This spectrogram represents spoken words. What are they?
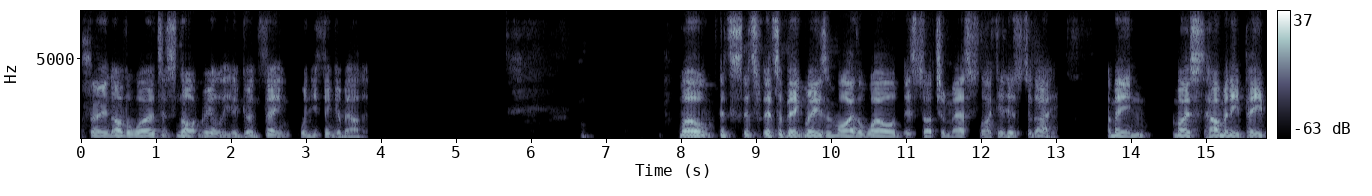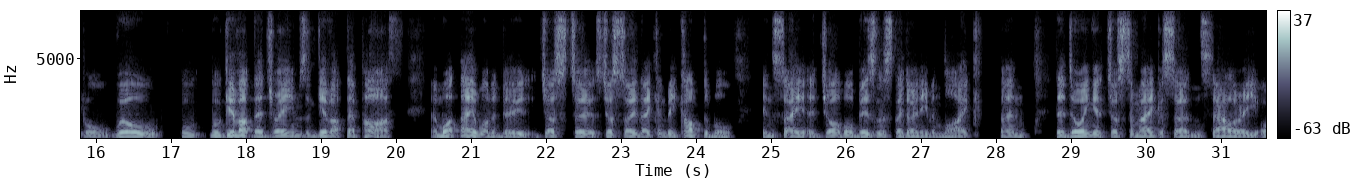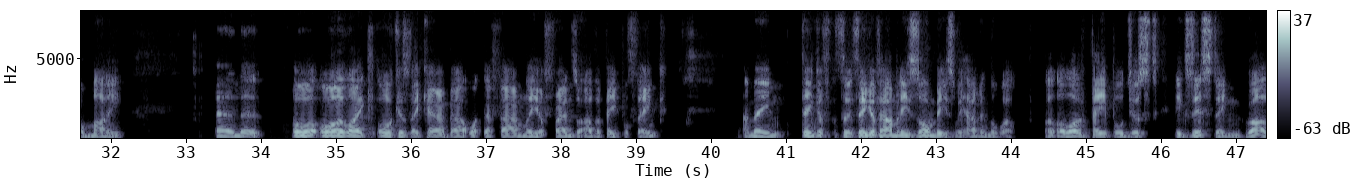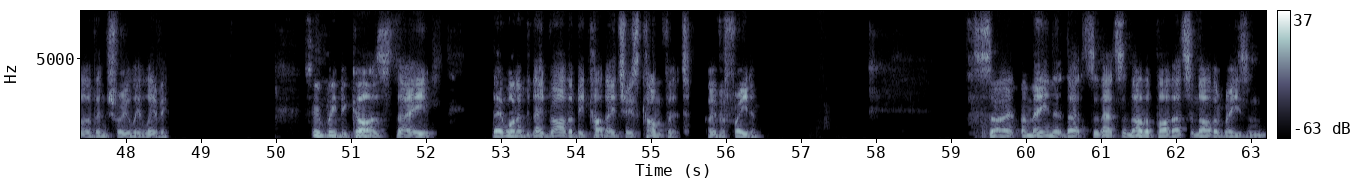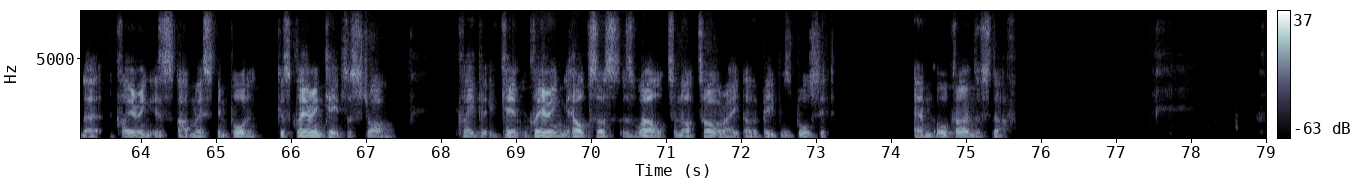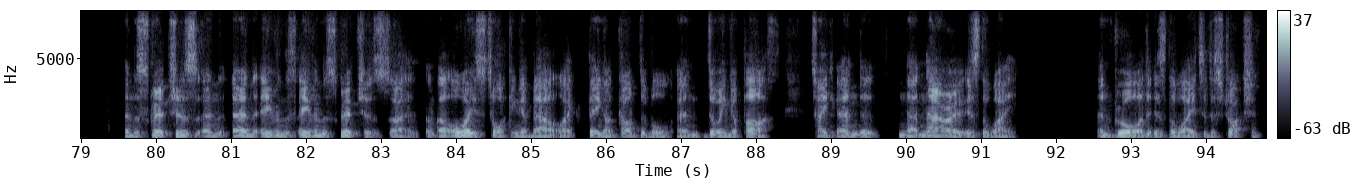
so in other words, it's not really a good thing when you think about it. Well, it's it's it's a big reason why the world is such a mess like it is today. I mean, most how many people will will will give up their dreams and give up their path and what they want to do just to just so they can be comfortable in say a job or business they don't even like. And they're doing it just to make a certain salary or money. And uh, or or like or because they care about what their family or friends or other people think. I mean think of think of how many zombies we have in the world. A, a lot of people just existing rather than truly living. Simply because they they want to they'd rather be cut they choose comfort over freedom. So i mean that's that's another part that's another reason that clearing is utmost important because clearing keeps us strong. Clearing helps us as well to not tolerate other people's bullshit and all kinds of stuff and the scriptures and and even the even the scriptures uh, are always talking about like being uncomfortable and doing your path. Take and that narrow is the way and broad is the way to destruction.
